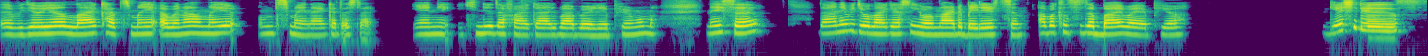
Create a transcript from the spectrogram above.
E, videoya like atmayı, abone olmayı unutmayın arkadaşlar. Yani ikinci defa galiba böyle yapıyorum ama neyse. Daha ne videolar gelsin yorumlarda belirtin. Aa bakın size bay bay yapıyor. Görüşürüz.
